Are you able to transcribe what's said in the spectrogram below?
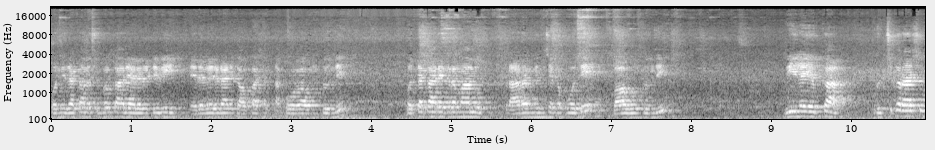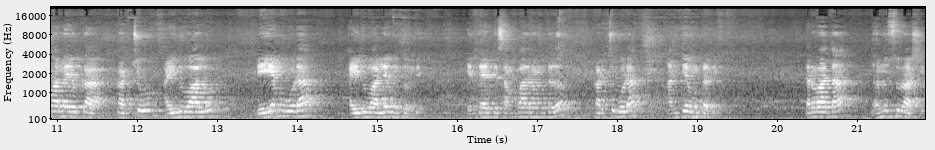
కొన్ని రకాల శుభకార్యాలు అనేటివి నెరవేరడానికి అవకాశం తక్కువగా ఉంటుంది. కొత్త కార్యక్రమాలు ప్రారంభించకపోతే బాగుంటుంది. వీళ్ళ యొక్క వృచ్చిక రాశి వాళ్ళ యొక్క ఖర్చు ఐదు వాళ్ళు వ్యయం కూడా ఐదు వాళ్ళే ఉంటుంది. ఎంతైతే సంపాదన ఉంటుందో ఖర్చు కూడా అంతే ఉంటుంది. తర్వాత ధనుసు రాశి.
